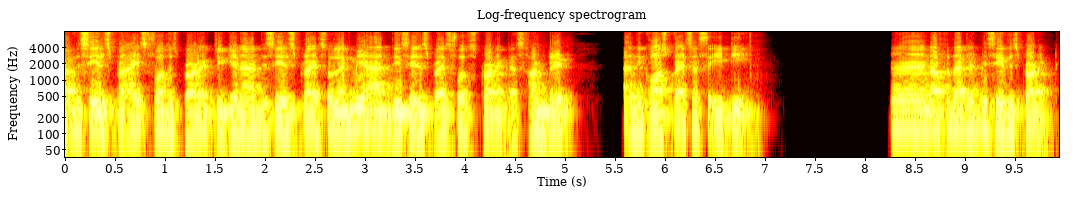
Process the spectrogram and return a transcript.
have the sales price for this product you can add the sales price. So let me add the sales price for this product as 100 and the cost price as 80 and after that let me save this product.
